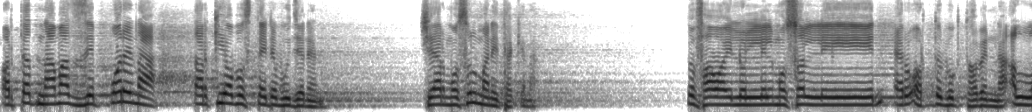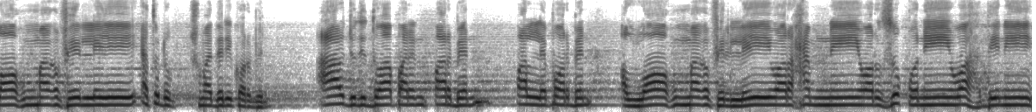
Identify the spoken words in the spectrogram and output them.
অর্থাৎ নামাজ যে পড়ে না, তার কি অবস্থা এটা বুঝে নেন। সে আর মুসলমানই থাকে না। তো ফাওয়াইলুল্লিল মুসল্লিন, এর অন্তর্ভুক্ত হবেন না। আল্লাহ হুম্মা ফিরলি এতটুকু সময় দেরি করবেন। আর যদি দোয়া পারেন, পারবেন, পারলে পড়বেন। আল্লাহ হুম্মা ফিরলি ওয়ার হামনি ওয়ার জুকনি ওয়াহদিনী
